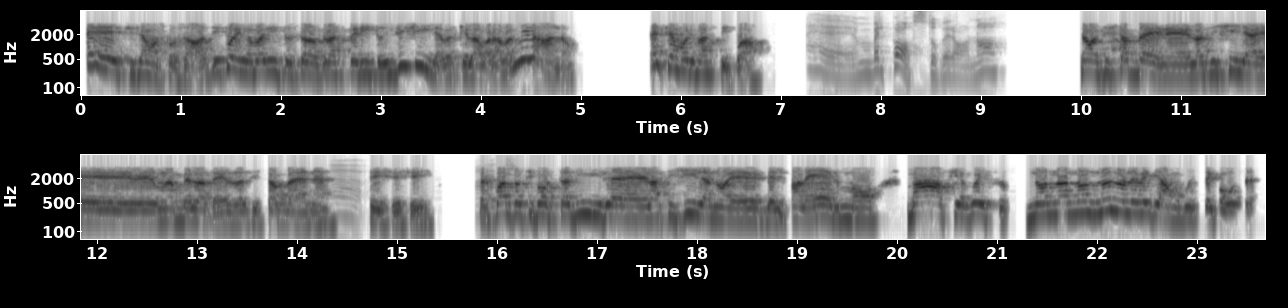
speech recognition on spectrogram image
e ci siamo sposati. Poi mio marito è stato trasferito in Sicilia perché lavorava a Milano e siamo rimasti qua. È un bel posto però, no? No, si sta bene, la Sicilia è una bella terra, si sta bene. Eh, Sì, sì, sì. Per quanto si possa dire, la Sicilia no, è del Palermo, mafia, questo, non, non- noi non le vediamo queste cose,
